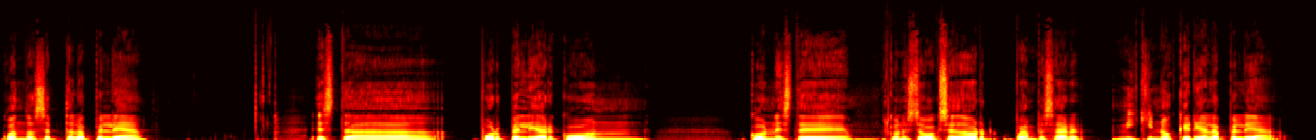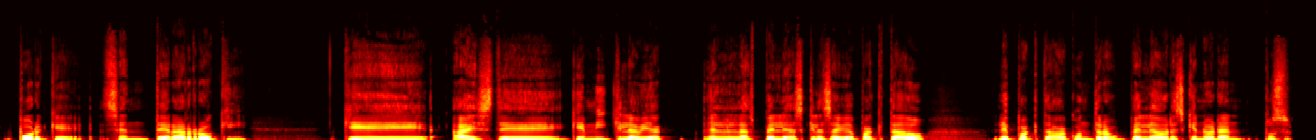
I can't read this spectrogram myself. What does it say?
cuando acepta la pelea, está por pelear con, con este, con este boxeador. Para empezar, Mickey no quería la pelea porque se entera Rocky que a este, que Mickey le había, en las peleas que les había pactado, le pactaba contra peleadores que no eran, pues,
